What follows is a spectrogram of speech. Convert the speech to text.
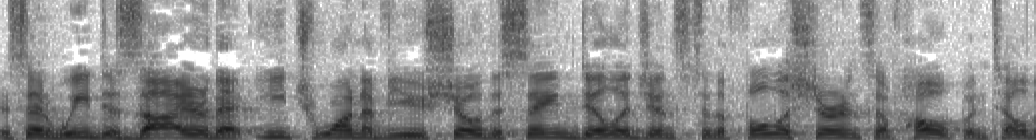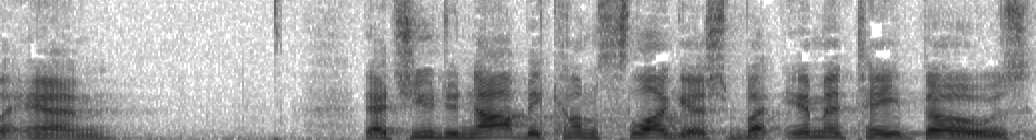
It said, We desire that each one of you show the same diligence to the full assurance of hope until the end, that you do not become sluggish, but imitate those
